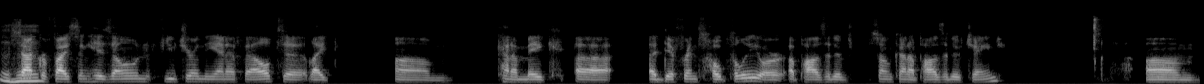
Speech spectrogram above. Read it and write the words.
Mhm. sacrificing his own future in the NFL to like um, kind of make uh, a difference, hopefully, or a positive, some kind of positive change. Um,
